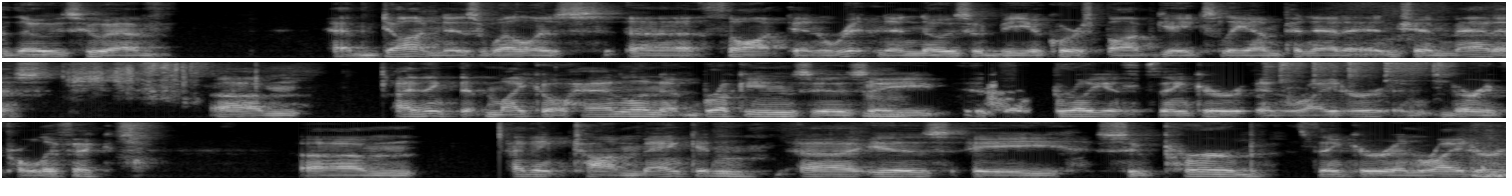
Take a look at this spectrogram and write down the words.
those who have have done as well as uh, thought and written, and those would be, of course, Bob Gates, Leon Panetta, and Jim Mattis. Um, I think that Mike O'Hanlon at Brookings is, mm-hmm. a, is, a, brilliant thinker and writer and very prolific. Um, I think Tom Mahnken uh, is a superb thinker and writer.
